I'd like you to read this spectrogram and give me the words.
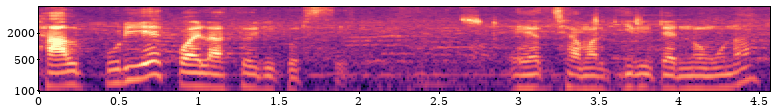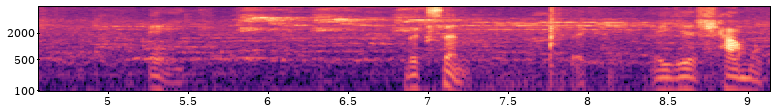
ঠাল পুড়িয়ে কয়লা তৈরি করছি। এই হচ্ছে আমার গিরিটের নমুনা। এই দেখছেন? এই যে শামুক।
